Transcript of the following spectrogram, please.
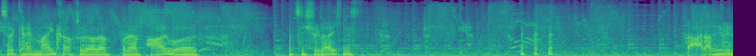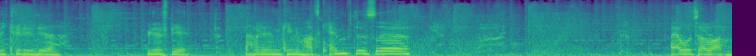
Ist halt kein Minecraft oder, oder, oder Palworld. Kannst nicht vergleichen. Da lass ich mich nicht kritisieren. Gutes Spiel. Dass man in Kingdom Hearts kämpft, ist äh, war ja wohl zu erwarten.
